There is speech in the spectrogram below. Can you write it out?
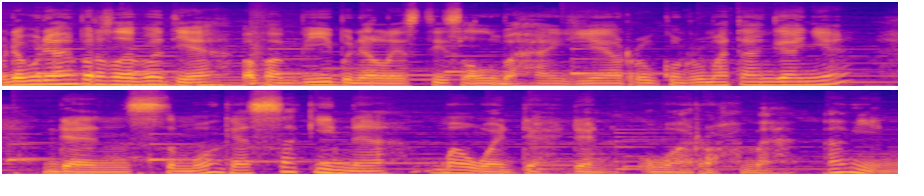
Mudah-mudahan persahabat ya, Papa B, Bunda Lesti selalu bahagia rukun rumah tangganya, dan semoga sakinah, mawadah, dan warohmah. Amin.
